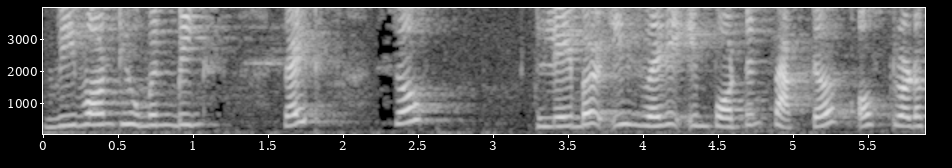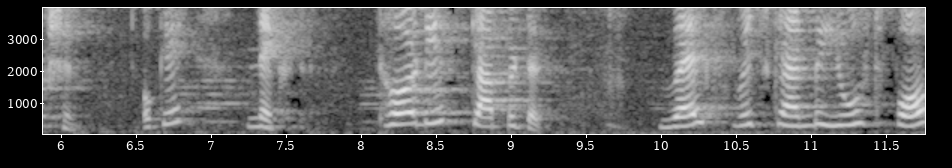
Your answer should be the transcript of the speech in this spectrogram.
we want human beings, right? So labor is very important factor of production. Okay. Next. Third is capital. Wealth which can be used for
